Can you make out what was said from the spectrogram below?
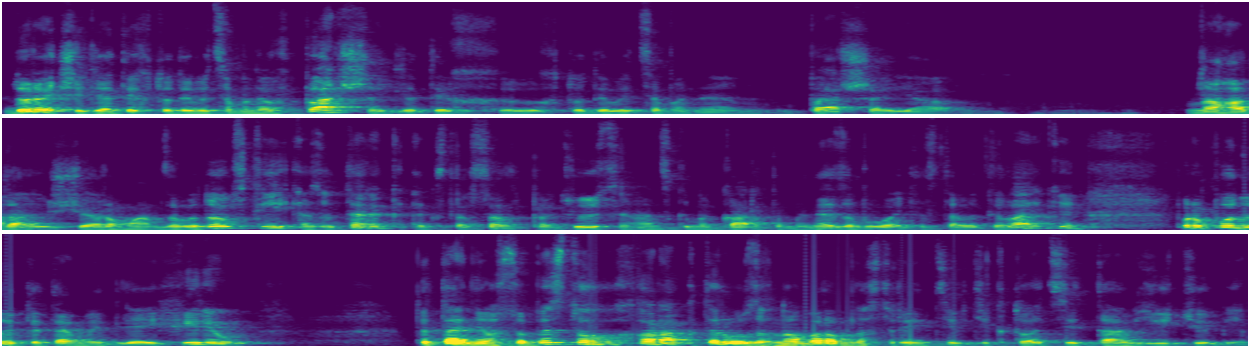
До речі, для тих, хто дивиться мене вперше, для тих, е, хто дивиться мене вперше, я нагадаю, що я Роман Заводовський, езотерик, екстрасенс, працюю з циганськими картами. Не забувайте ставити лайки, пропонуйте теми для ефірів. Питання особистого характеру за номером на сторінці в Тіктоці та в Ютубі.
